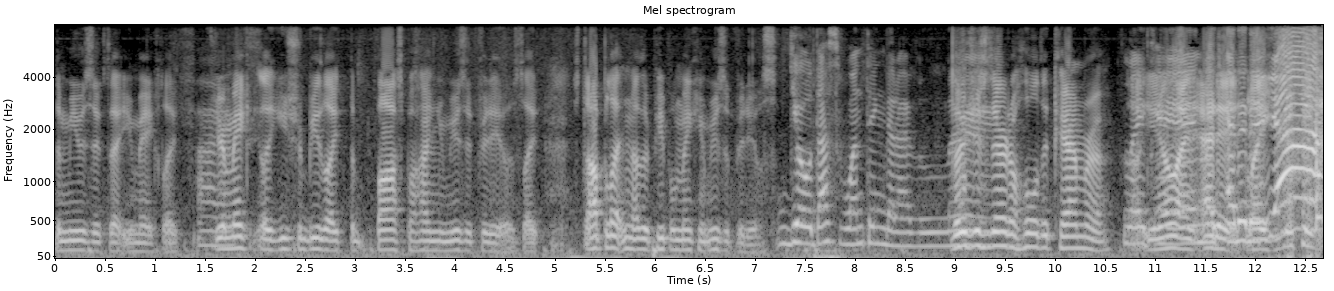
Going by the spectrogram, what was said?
the music that you make. Like, if you're making like you should be like the boss behind your music videos. Like, stop letting other people make your music videos. Yo, that's one thing that I've learned. They're just there to hold the camera, uh, Like, you know, and, and, like, edit. edit it. Like, Yeah. you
